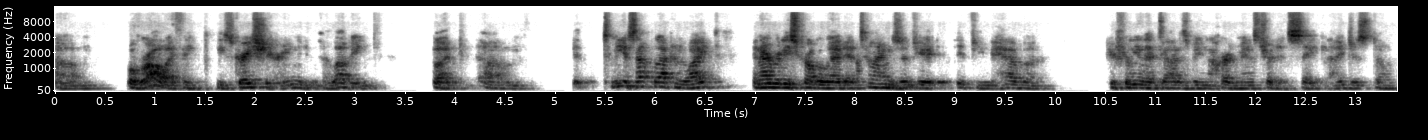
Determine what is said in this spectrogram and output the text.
Um, overall, I think he's grace sharing and loving, but, um, it, to me, it's not black and white. And I really struggle that at times if you, if you have a, if you're feeling that God is being a hard master it's Satan, I just don't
